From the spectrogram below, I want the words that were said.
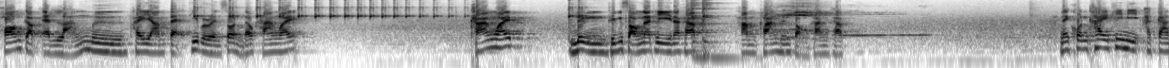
พร้อมกับแอนหลังมือพยายามแตะที่บริเวณส้นแล้วค้างไว้ ค้างไว้1ถึง2นาทีนะครับทำครั้งถึง 2 ครั้งครับ ในคนไข้ที่มีอาการ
